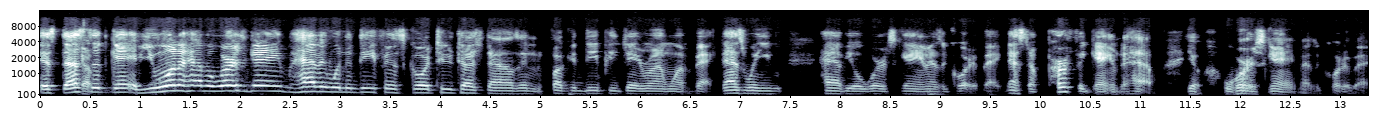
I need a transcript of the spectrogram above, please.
it's that's Yep. the game. If you want to have a worst game, have it when the defense scored two touchdowns and fucking DPJ run one back. That's when you have your worst game as a quarterback. That's the perfect game to have your worst game as a quarterback.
